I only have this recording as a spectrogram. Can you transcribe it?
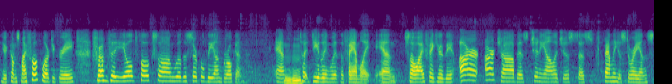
here comes my folklore degree, from the old folk song, Will the Circle Be Unbroken? And mm-hmm. t- dealing with the family. And so I figure the our our job as genealogists, as family historians,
